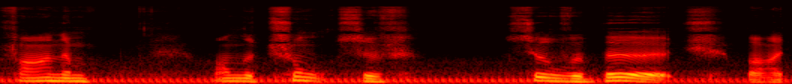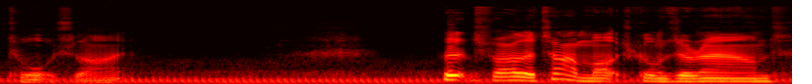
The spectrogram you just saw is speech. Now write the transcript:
find them on the trunks of silver birch by torchlight. But by the time March comes around,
